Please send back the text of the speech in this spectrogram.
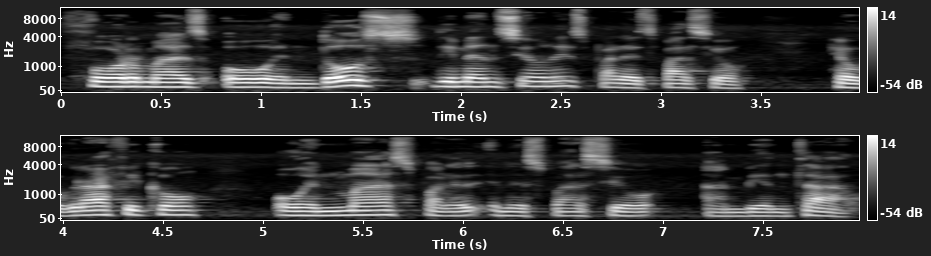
formas o en dos dimensiones para espacio geográfico o en más para el espacio ambiental.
